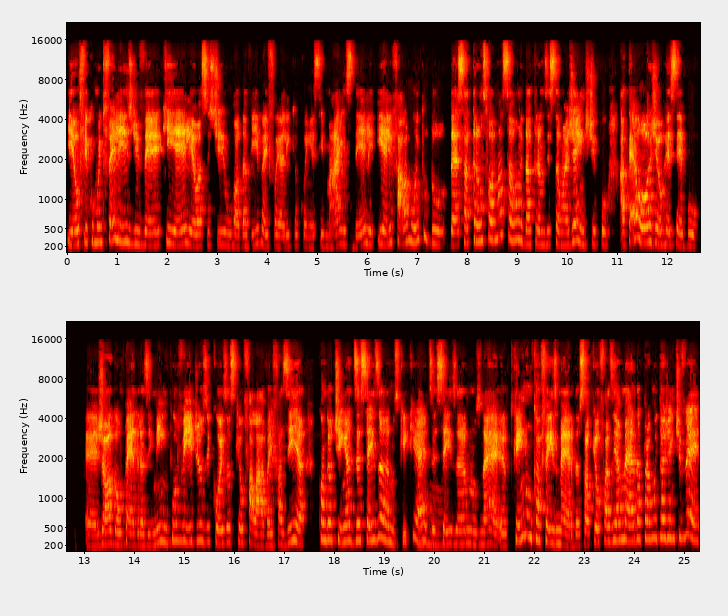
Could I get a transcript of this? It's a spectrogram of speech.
e eu fico muito feliz de ver que ele, eu assisti o Roda Viva e foi ali que eu conheci mais dele, e ele fala muito do, dessa transformação e da transição. A gente, tipo, até hoje eu recebo é, jogam pedras em mim por vídeos e coisas que eu falava e fazia quando eu tinha 16 anos. O que, que é uhum. 16 anos, né? Quem nunca fez merda? Só que eu fazia merda para muita gente ver.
